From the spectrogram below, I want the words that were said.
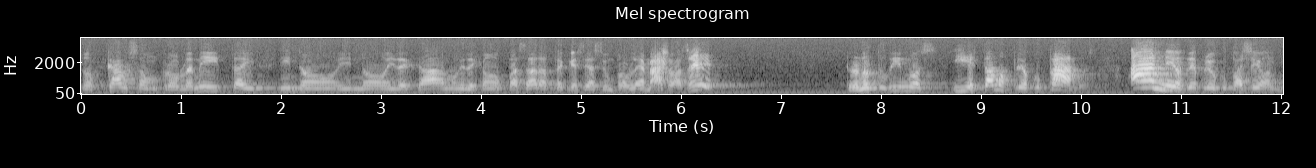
nos causa un problemita y, y, no, y no, y dejamos, y dejamos pasar hasta que se hace un problemazo así. Pero no tuvimos, y estamos preocupados, años de preocupación,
